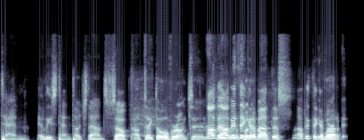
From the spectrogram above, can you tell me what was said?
ten, at least ten touchdowns. So I'll take the over on 10. I'll, be- I'll be thinking a- about this. I'll be thinking about it.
